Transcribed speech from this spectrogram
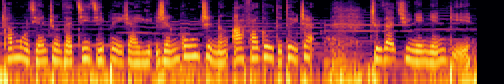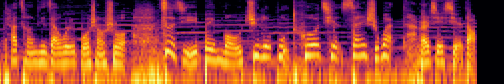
他目前正在积极备战于人工智能 AlphaGo 的对战。就在去年年底，他曾经在微博上说自己被某俱乐部拖欠三十万，而且写道：“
